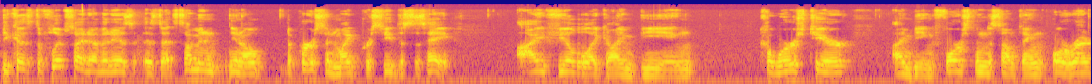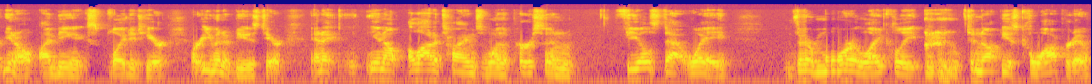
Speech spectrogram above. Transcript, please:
because the flip side of it is is that some you know the person might perceive this as hey i feel like i'm being coerced here i'm being forced into something or you know i'm being exploited here or even abused here and I, you know a lot of times when the person feels that way they're more likely to not be as cooperative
